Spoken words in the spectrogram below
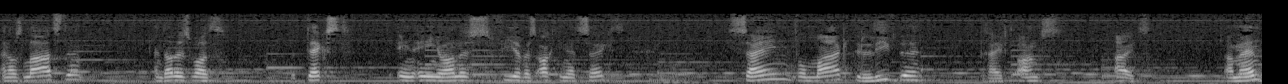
En als laatste, en dat is wat de tekst in 1 Johannes 4, vers 18 net zegt. Zijn volmaakte liefde drijft angst uit. Amen.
